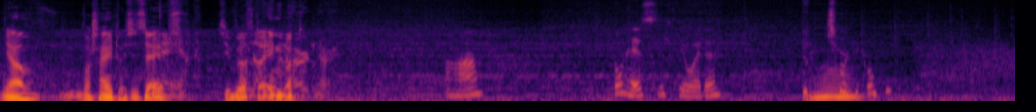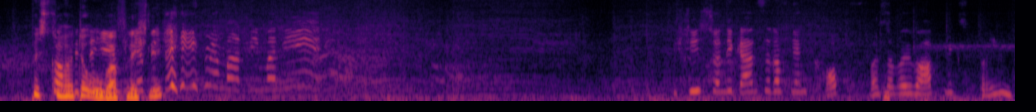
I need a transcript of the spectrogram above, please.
Ja, wahrscheinlich durch sie selbst. Sie wirft da irgendwas. Aha. So hässlich, die heute. Entschuldigung. Bist du Komm, heute bitte hilf mir, oberflächlich? Bitte hilf mir, Manni, Manni. Ich schieß schon die ganze Zeit auf ihren Kopf, was aber überhaupt nichts bringt.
